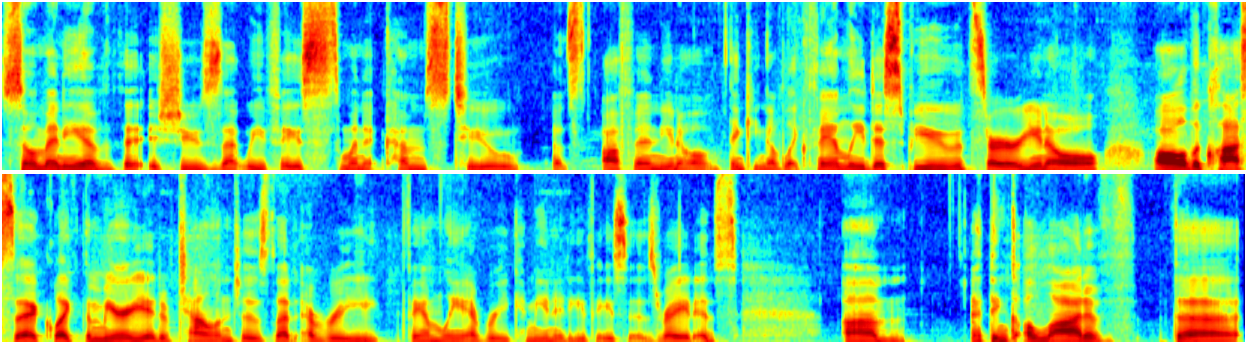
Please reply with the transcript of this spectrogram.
So many of the issues that we face when it comes to often, you know, thinking of like family disputes or, you know, all the classic, like the myriad of challenges that every family, every community faces, right? It's, um, I think a lot of the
